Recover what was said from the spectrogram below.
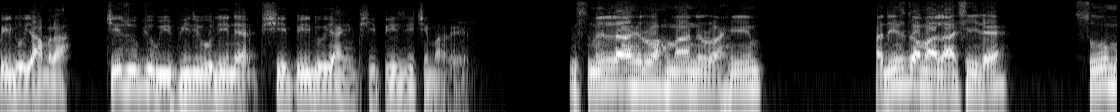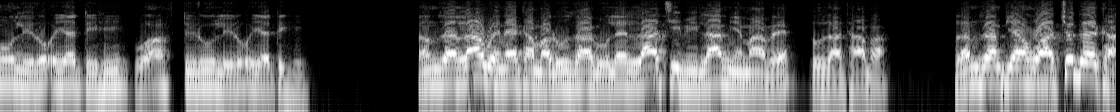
ပေးလို့ရမလားကျေးဇူးပြုပြီးဗီဒီယိုလေးနဲ့ဖြည့်ပေးလို့ရရင်ဖြည့်ပေးစီချင်ပါတယ် بسم الله الرحمن الرحيم ဟဒီသ်တော်မှာလာရှိတယ်ဆူမူလီရုအယတ်တီဟီဝါအဖ်တီရူလီရုအယတ်တီဟီရမ်ဇန်လဝင်တဲ့အခါမှာရူဇာကိုလည်းလာကြည့်ပြီးလာမြင်မှပဲရူဇာထားပါရမ်ဇန်ပြန်ဝါကျွတ်တဲ့အခါ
